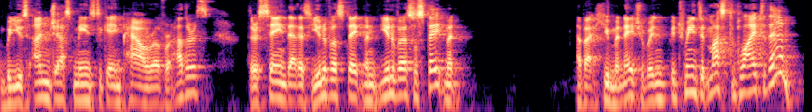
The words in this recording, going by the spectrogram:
we use unjust means to gain power over others. They're saying that as a universal statement, universal statement about human nature, which means it must apply to them.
